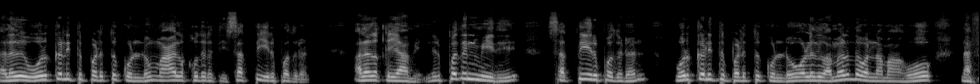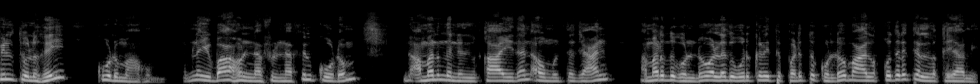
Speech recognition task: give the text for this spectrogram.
அல்லது ஒருக்கணித்து படுத்து கொண்டும் மால் குதிரத்தி சக்தி இருப்பதுடன் அல்லது கியாமி. நிற்பதன் மீது சக்தி இருப்பதுடன் ஒருக்கணித்து படுத்துக்கொண்டோ அல்லது அமர்ந்த வண்ணமாகவோ நஃபில் தொழுகை கூடுமாகும். யுபாஹுன் நஃபில் நஃபில் கூடும். அமர்ந்த நில் காயிதன் அவ் முல்தஜான் அமர்ந்து கொண்டோ அல்லது ஒருக்கணித்து படுத்துக்கொண்டோ மால் குதிரத்தி அல்லது கியாமி.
